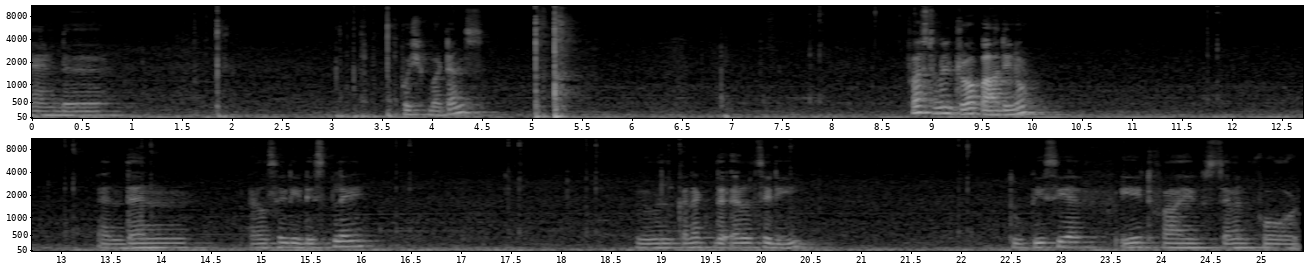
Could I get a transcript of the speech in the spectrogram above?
And uh, push buttons. First we'll drop Arduino. And then LCD display. We will connect the LCD to PCF 8574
